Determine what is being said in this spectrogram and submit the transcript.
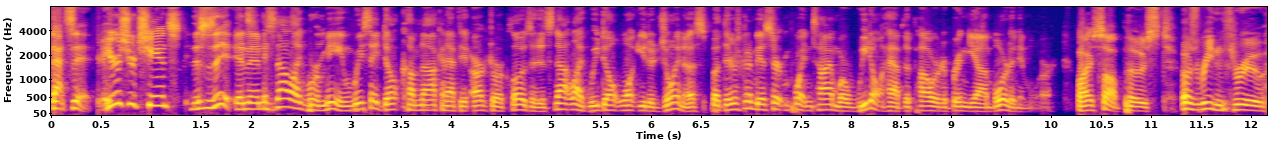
that's it. Here's your chance. This is it, and then it's not like we're mean. When we say don't come knocking after the ark door closes, it's not like we don't want you to join us, but there's going to be a certain point in time where we don't have the power to bring you on board anymore. Well, I saw a post. I was reading through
